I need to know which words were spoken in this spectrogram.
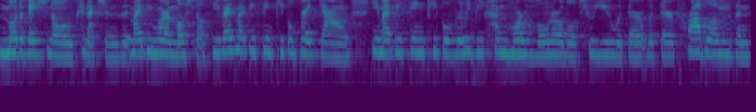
motivational connections. It might be more emotional. So you guys might be seeing people break down. You might be seeing people really become more vulnerable to you with their with their problems and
